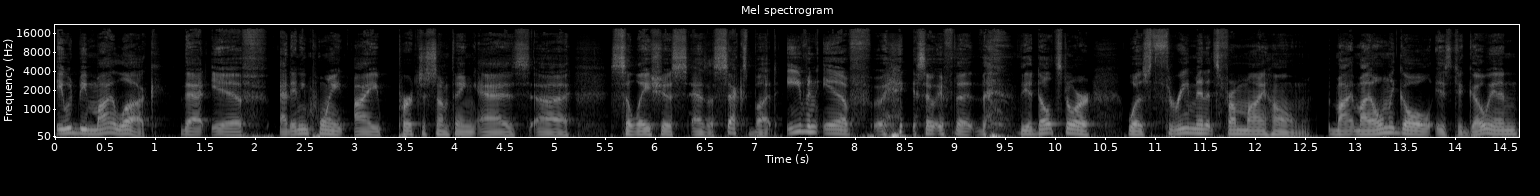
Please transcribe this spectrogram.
It would be my luck that if at any point I purchase something as uh, salacious as a sex butt, even if so, if the, the the adult store was three minutes from my home, my my only goal is to go in.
